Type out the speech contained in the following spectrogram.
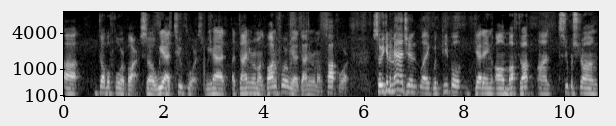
uh, double floor bar. So we had two floors. We had a dining room on the bottom floor. We had a dining room on the top floor. So you can imagine, like, with people getting all muffed up on super strong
